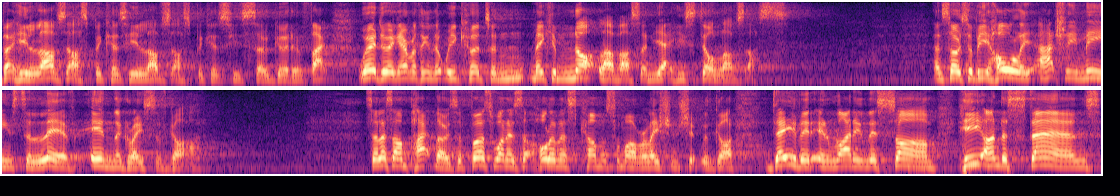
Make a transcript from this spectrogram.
but He loves us because He loves us because He's so good. In fact, we're doing everything that we could to make Him not love us, and yet He still loves us. And so to be holy actually means to live in the grace of God. So let's unpack those. The first one is that holiness comes from our relationship with God. David, in writing this psalm, he understands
